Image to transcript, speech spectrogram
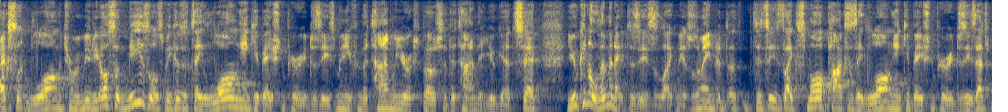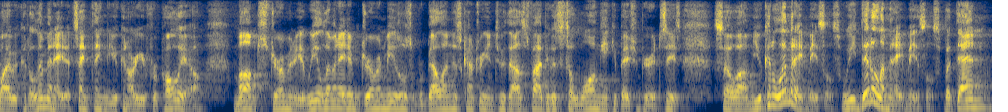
excellent long-term immunity. Also, measles because it's a long incubation period disease, meaning from the time when you're exposed to the time that you get sick, you can eliminate diseases like measles. I mean, disease like smallpox is a long incubation period disease. That's why we could eliminate it. Same thing you can argue for polio mumps, Germany. We eliminated German measles, rubella in this country in 2005 because it's a long incubation period disease. So um, you can eliminate measles. We did eliminate measles, but then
